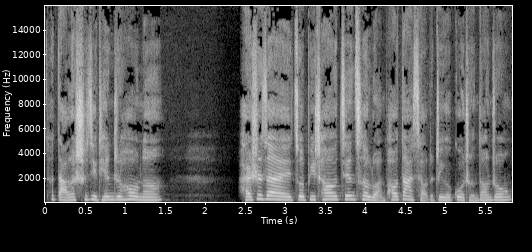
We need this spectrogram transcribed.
他打了十几天之后呢，还是在做 B 超监测卵泡大小的这个过程当中，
